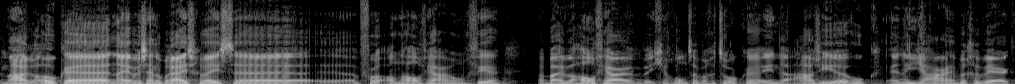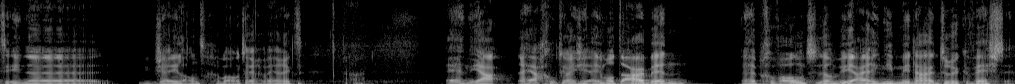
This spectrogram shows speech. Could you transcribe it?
Maar ook, nou ja, we zijn op reis geweest voor anderhalf jaar ongeveer. Waarbij we half jaar een beetje rond hebben getrokken in de Aziëhoek. En een jaar hebben gewerkt in Nieuw-Zeeland, gewoond en gewerkt. Ah. En ja, nou ja, goed, als je eenmaal daar bent, hebt gewoond, dan wil je eigenlijk niet meer naar het drukke westen.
